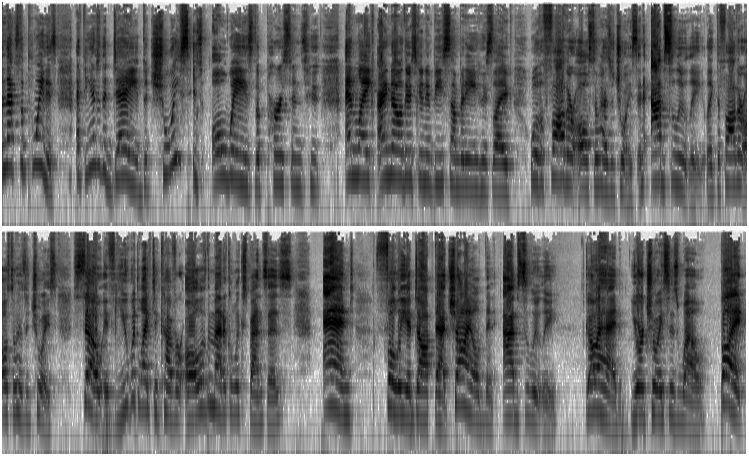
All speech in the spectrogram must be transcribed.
and that's the point is at the end of the day the choice is always the person's who and like i know there's going to be somebody who's like well the father also has a choice and absolutely like the father also has a choice so if you would like to cover all of the medical expenses and fully adopt that child then absolutely go ahead your choice as well but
